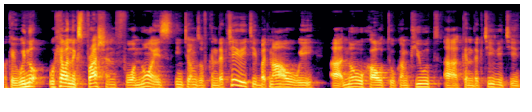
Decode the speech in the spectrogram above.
okay, we know we have an expression for noise in terms of conductivity, but now we uh, know how to compute uh, conductivity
